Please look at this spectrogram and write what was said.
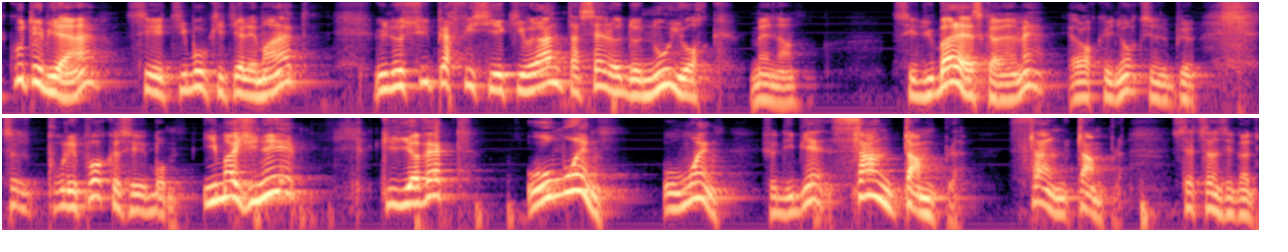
Écoutez bien, hein, c'est Thibault qui tient les manettes. Une superficie équivalente à celle de New York maintenant. C'est du balèze quand même, hein, alors que New York, c'est le plus. Pour l'époque, c'est bon. Imaginez qu'il y avait au moins, au moins, je dis bien 100 temples. 100 temples. 750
